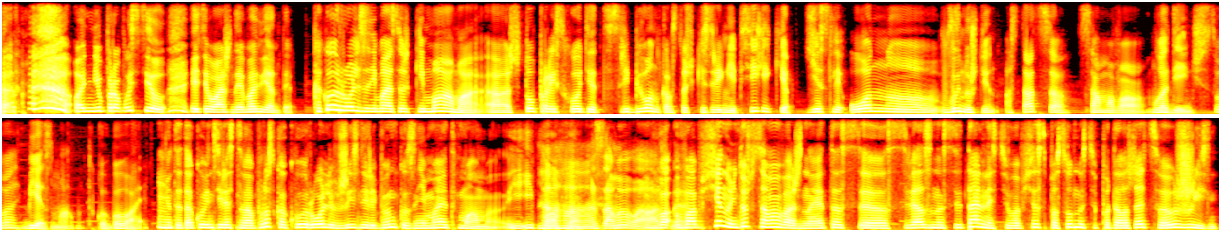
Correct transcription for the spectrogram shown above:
Он не пропустил эти важные моменты. Какую роль занимает все-таки мама? А, Что происходит с ребенком с точки зрения психики, если он э, вынужден остаться с самого младенчества без мамы? Такое бывает. Это такой интересный вопрос, какую роль в жизни ребенка занимает мама и, и папа. Ага, самое Во- важное. вообще, ну не то, что самое важное, это э, связано с витальностью, вообще способностью продолжать свою жизнь.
